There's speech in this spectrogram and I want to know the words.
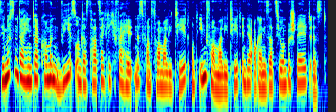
Sie müssen dahinter kommen, wie es um das tatsächliche Verhältnis von Formalität und Informalität in der Organisation bestellt ist.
